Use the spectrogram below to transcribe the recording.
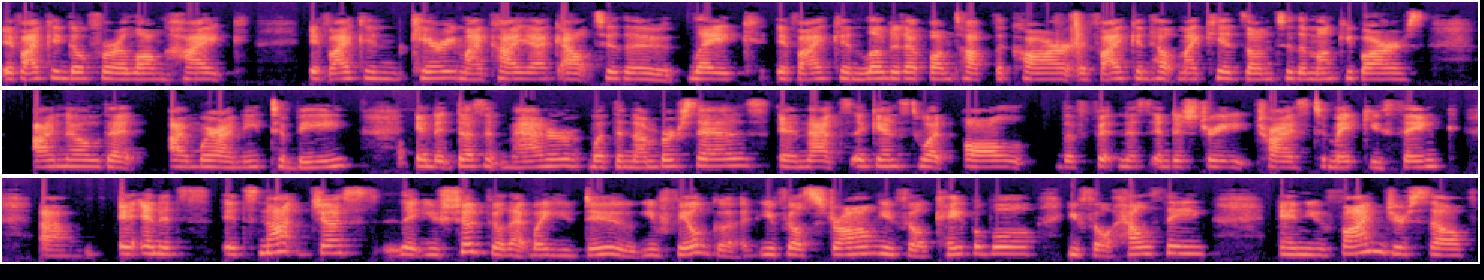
if I can go for a long hike, if I can carry my kayak out to the lake, if I can load it up on top of the car, if I can help my kids onto the monkey bars, I know that I'm where I need to be. And it doesn't matter what the number says. And that's against what all the fitness industry tries to make you think. Um, and it's it's not just that you should feel that way. You do. You feel good. You feel strong. You feel capable. You feel healthy, and you find yourself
